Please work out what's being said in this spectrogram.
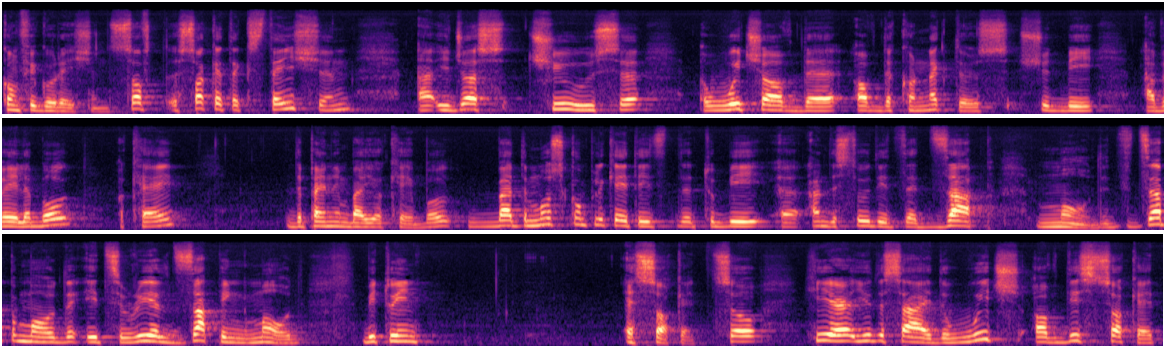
configuration. Soft, socket extension, uh, you just choose uh, which of the, of the connectors should be available, okay, depending by your cable. But the most complicated to be uh, understood is the zap mode. The zap mode, it's a real zapping mode between a socket. So here you decide which of this socket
